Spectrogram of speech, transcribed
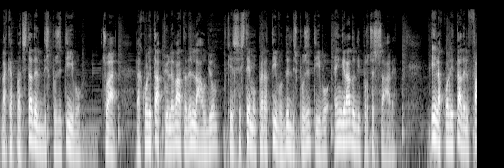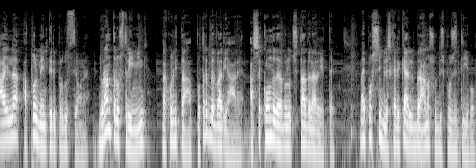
la capacità del dispositivo, cioè la qualità più elevata dell'audio che il sistema operativo del dispositivo è in grado di processare e la qualità del file attualmente in riproduzione. Durante lo streaming la qualità potrebbe variare a seconda della velocità della rete, ma è possibile scaricare il brano sul dispositivo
